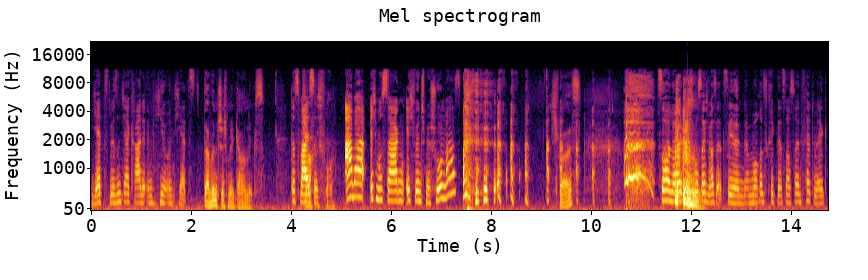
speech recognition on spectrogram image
jetzt, wir sind ja gerade im Hier und Jetzt. Da wünsche ich mir gar nichts. Das weiß Nach ich. vor. Aber ich muss sagen, ich wünsche mir schon was. Ich weiß. So Leute, ich muss euch was erzählen. Der Moritz kriegt jetzt noch sein Fett weg.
